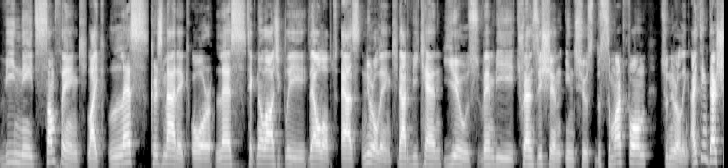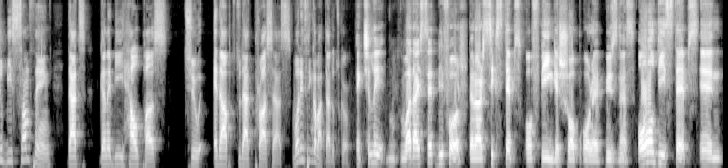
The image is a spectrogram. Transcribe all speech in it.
we need something like less charismatic or less technologically developed as Neuralink that we can use when we transition into the smartphone to Neuralink. I think there should be something that's gonna be help us to adapt to that process. What do you think about that, Utku? Actually, what I said before, there are six steps of being a shop or a business. All these steps in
